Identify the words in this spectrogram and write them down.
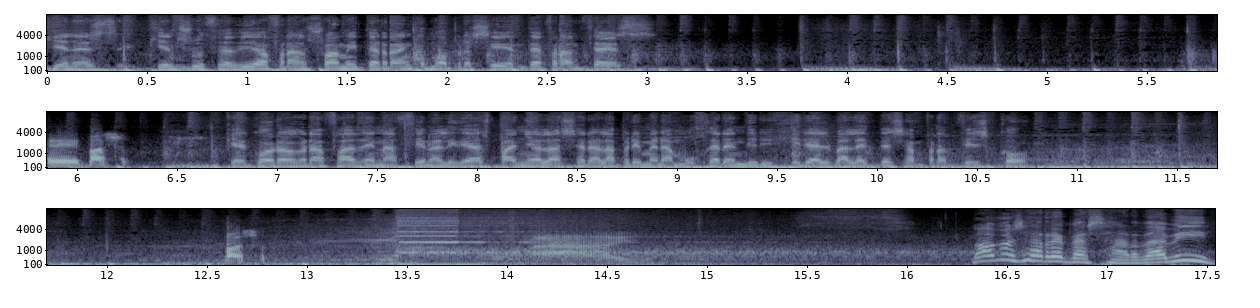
¿Quién, es, ¿Quién sucedió a François Mitterrand como presidente francés? Eh, paso. ¿Qué coreógrafa de nacionalidad española será la primera mujer en dirigir el Ballet de San Francisco? Paso. Vamos a repasar, David.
